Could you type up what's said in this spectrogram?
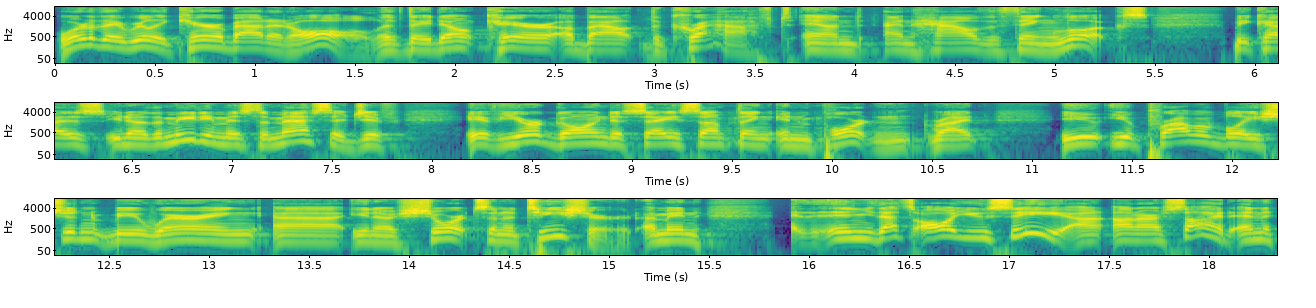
what do they really care about at all if they don't care about the craft and and how the thing looks because you know the medium is the message if if you're going to say something important right you you probably shouldn't be wearing uh, you know shorts and a t-shirt i mean and that's all you see on, our side. And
